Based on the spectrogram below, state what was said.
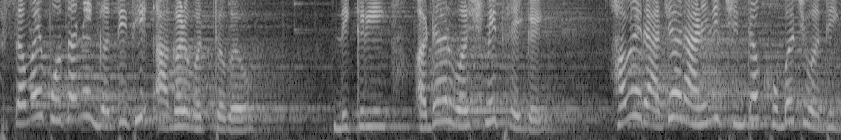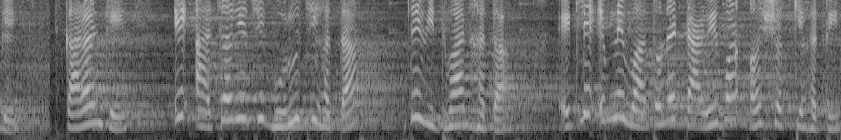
સમય પોતાની ગતિથી આગળ વધતો ગયો. દીકરી અઢાર વર્ષની થઈ ગઈ. હવે રાજા રાણીની ચિંતા ખૂબ જ વધી ગઈ. કારણ કે એ આચાર્ય જે ગુરુજી હતા, તે વિદ્વાન હતા. એટલે એમની વાતોને ટાળવી પણ અશક્ય હતી.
